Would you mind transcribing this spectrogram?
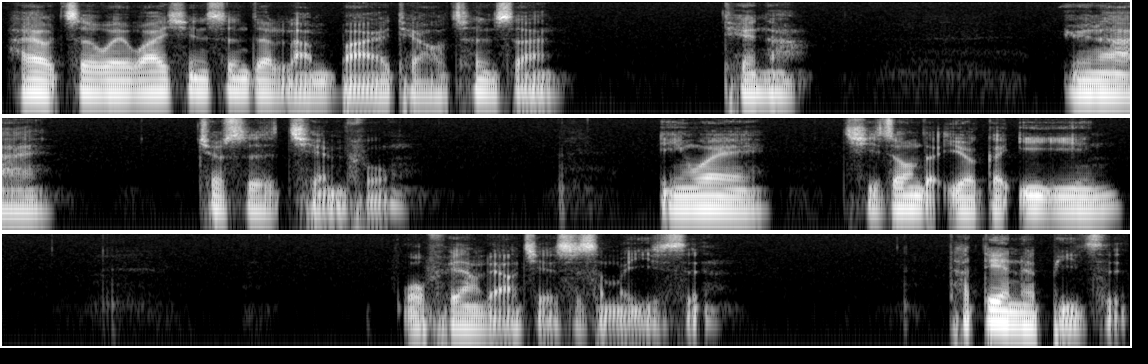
还有这位 Y 先生的蓝白条衬衫。天哪，原来就是前夫，因为其中的有个译音。我非常了解是什么意思。他垫了鼻子，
